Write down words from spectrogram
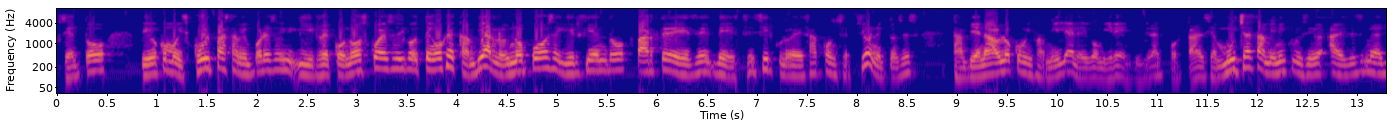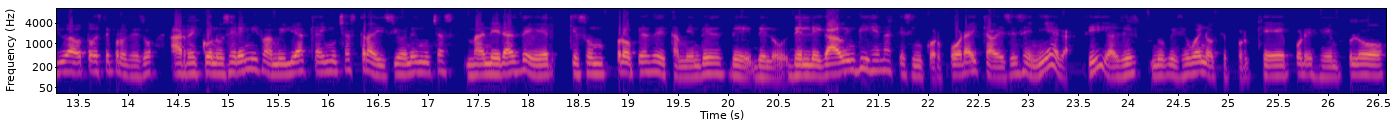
siento pido como disculpas también por eso y, reconozco eso, digo, tengo que cambiarlo, no puedo seguir siendo parte de ese, de ese círculo, de esa concepción. Entonces, también hablo con mi familia y le digo, mire, mire la importancia. Muchas también, inclusive, a veces me ha ayudado todo este proceso a reconocer en mi familia que hay muchas tradiciones, muchas maneras de ver que son propias de, también de, de, lo, del legado indígena que se incorpora y que a veces se niega, ¿sí? A veces uno dice, bueno, que por qué, por ejemplo,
